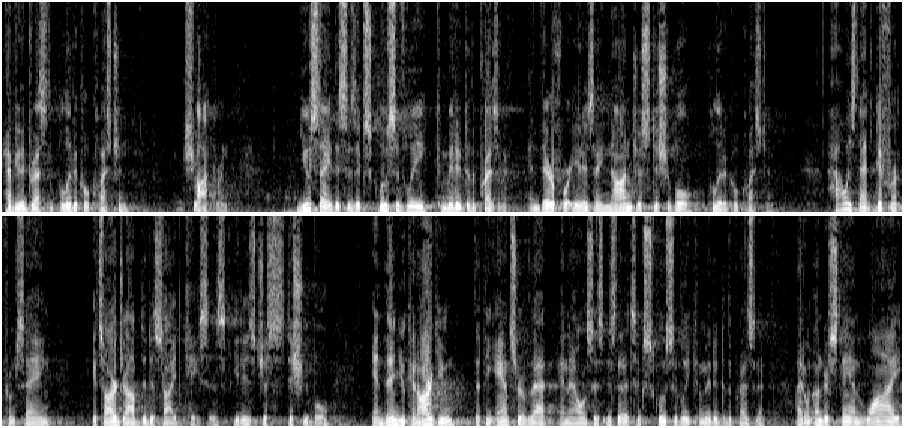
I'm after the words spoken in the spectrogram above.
have you address the political question sure. doctrine. You say this is exclusively committed to the President, and therefore it is a non justiciable political question. How is that different from saying it's our job to decide cases, it is justiciable, and then you can argue that the answer of that analysis is that it's exclusively committed to the President? I don't understand why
